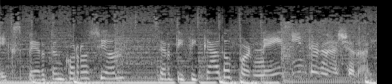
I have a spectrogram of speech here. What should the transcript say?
experto en corrosión, certificado por NACE International.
